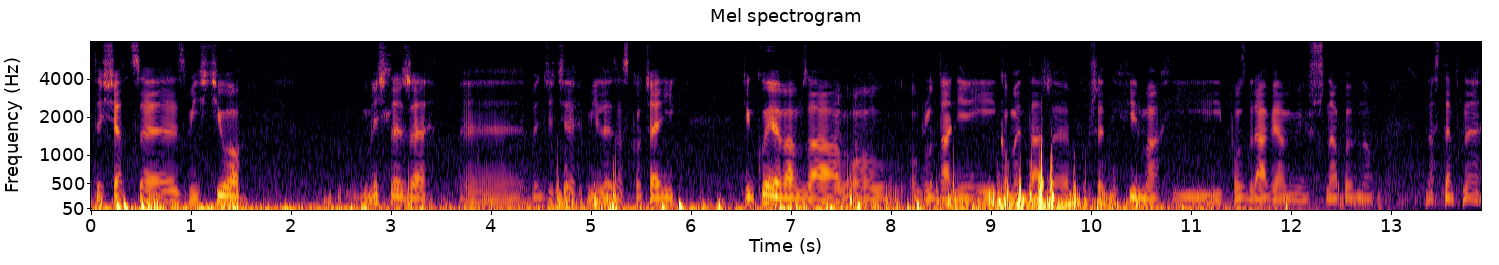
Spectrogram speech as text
w tej siatce zmieściło. Myślę, że e, będziecie mile zaskoczeni. Dziękuję Wam za oglądanie i komentarze w poprzednich filmach i pozdrawiam. Już na pewno następne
